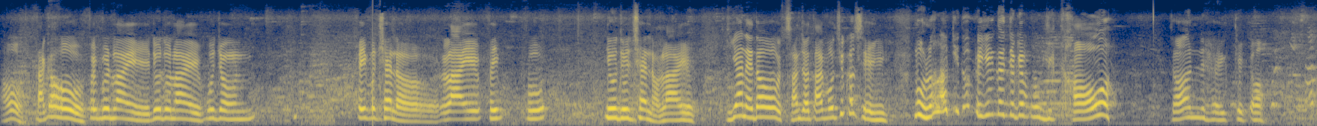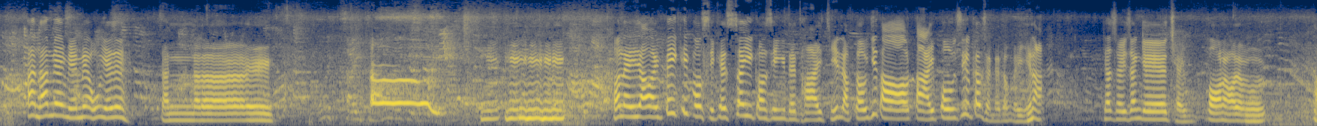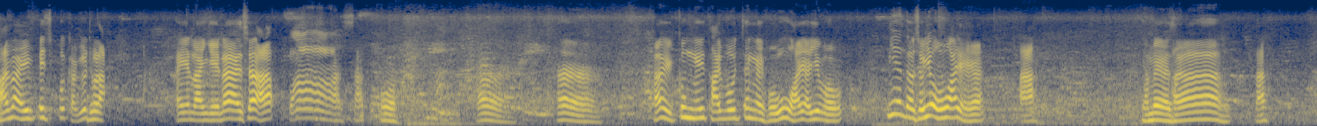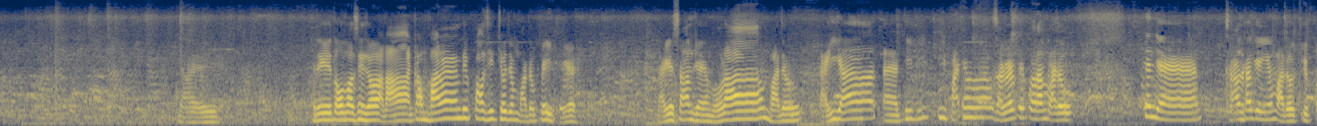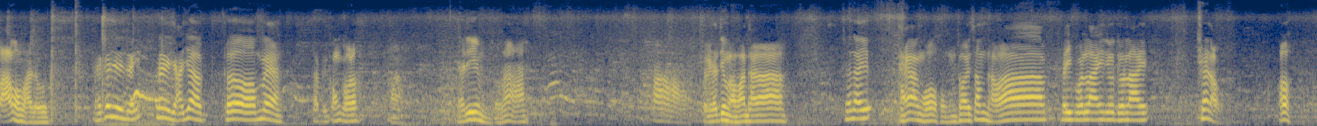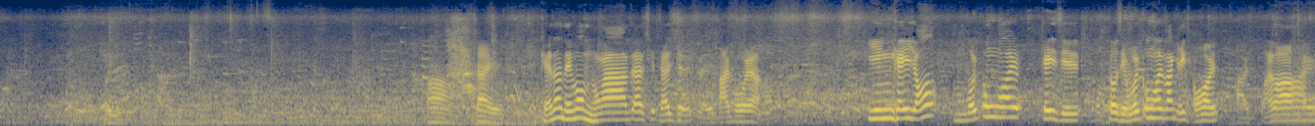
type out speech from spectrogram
好，大家好，Facebook Live、YouTube Live、观众 Facebook Channel Live、Facebook YouTube Channel Live，而家嚟到站在大埔超级城，无啦啦见到被影到只嘅副热球啊，真系极啊！啊嗱咩咩咩好嘢咧，真系〜 我哋又系飞机博士嘅西幹線嘅太子入到呢度大埔超級城嚟到微演啦。而家最新嘅情况啦，我就擺翻喺 Facebook 同 YouTube 啦。係能源咧，上下啦，哇！殺破，啊啊！唉，恭喜大埔真系好位啊！呢部呢一度属于好位嚟嘅啊？有咩睇啊？啊？就係嗰啲多巴星咗啦！嗱，近排咧啲巴士車廠賣到飛起嘅，嗱啲三隻又冇啦，賣到抵㗎，誒啲啲啲百一啦，十一啲波膽賣到，跟住炒炒勁咁賣到絕版喎，賣到，誒跟住你誒廿一號嗰個咩特別廣告咯，啊有啲唔同啦嚇，啊仲有啲慢慢睇啦。真係睇下我紅菜心頭啊，Facebook Live、YouTube channel，好。啊，真係其他地方唔同啊！真係第一次嚟大埔啊，延期咗，唔會公開記住，到時會公開翻幾時去。係，拜拜。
